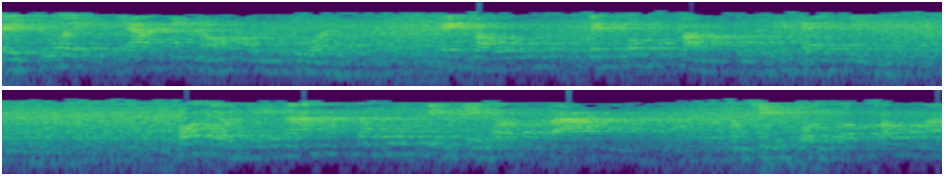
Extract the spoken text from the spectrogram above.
ไปช่วยญาติพี่น้องคนป่วย ให้เขาได้พบความสุขที่แท้จริง เพราะเดี๋ยวนี้นะต้องรู้จริงๆว่าตา บางทีคนก็เข้ามา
